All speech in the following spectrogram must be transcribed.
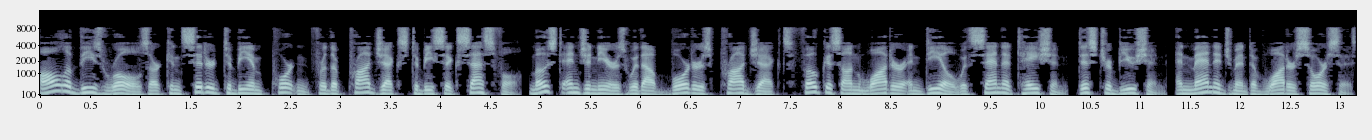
All of these roles are considered to be important for the projects to be successful. Most Engineers Without Borders projects focus on water and deal with sanitation, distribution, and management of water sources.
